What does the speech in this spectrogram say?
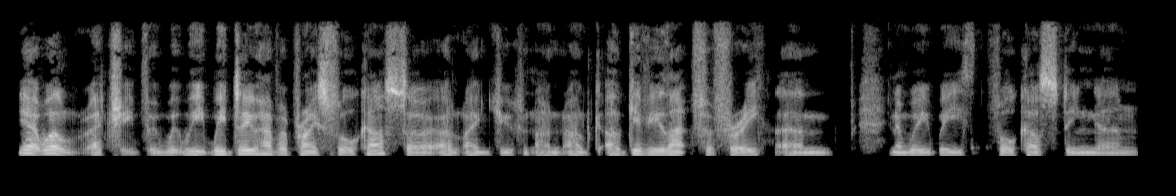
Yeah, well, actually, we, we, we do have a price forecast, so I, I, you I'll, I'll give you that for free. Um, you know, we we forecasting um,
